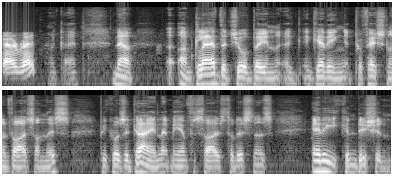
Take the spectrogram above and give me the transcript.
go red. okay. Now, uh, I'm glad that you've been uh, getting professional advice on this because, again, let me emphasise to listeners any condition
